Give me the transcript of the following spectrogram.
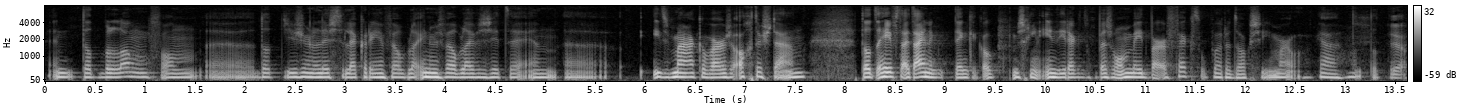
En dat belang van dat je journalisten lekker in, je vel, in hun vel blijven zitten en iets maken waar ze achter staan. Dat heeft uiteindelijk, denk ik, ook misschien indirect best wel een meetbaar effect op een redactie. Maar ja, dat ja.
